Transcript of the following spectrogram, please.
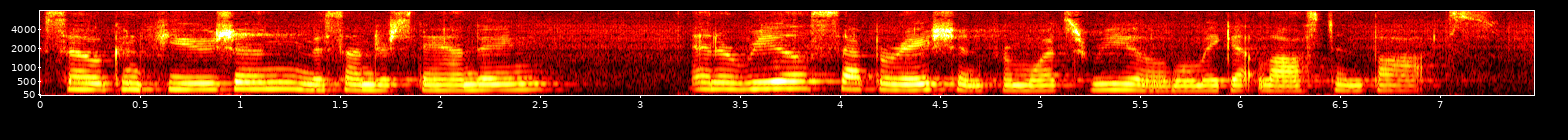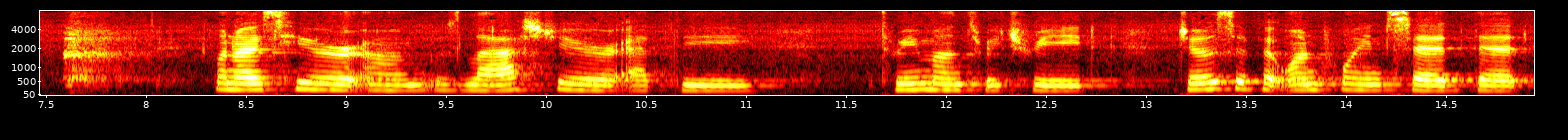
so, confusion, misunderstanding, and a real separation from what's real when we get lost in thoughts. When I was here, um, it was last year at the three month retreat, Joseph at one point said that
